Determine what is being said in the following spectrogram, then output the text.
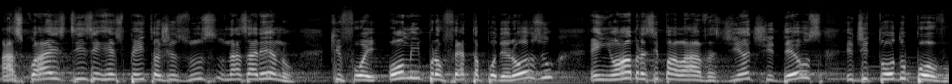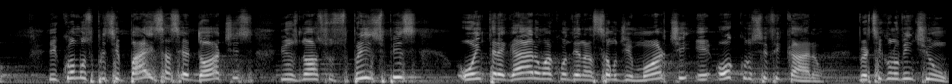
As quais dizem respeito a Jesus o Nazareno, que foi homem profeta poderoso em obras e palavras diante de Deus e de todo o povo. E como os principais sacerdotes e os nossos príncipes o entregaram à condenação de morte e o crucificaram. Versículo 21.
